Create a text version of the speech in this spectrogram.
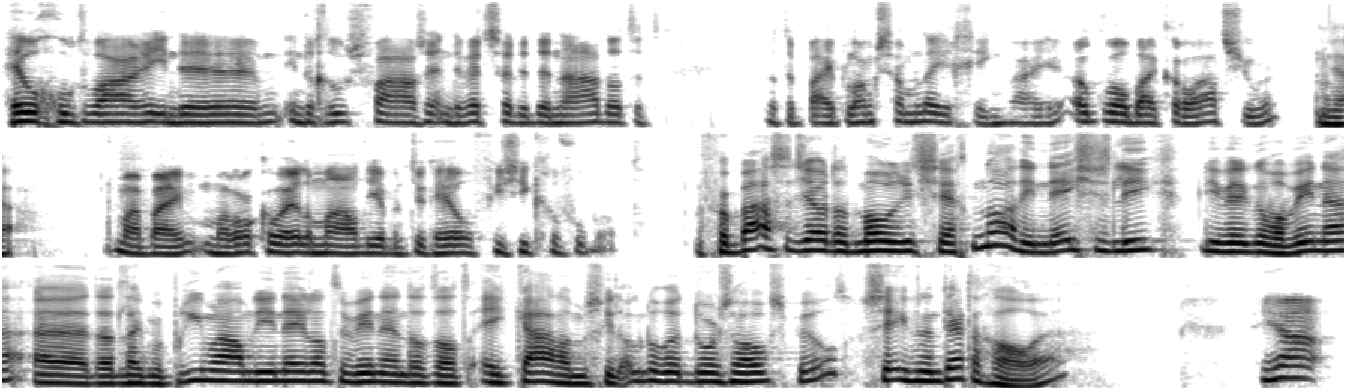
heel goed waren in de, in de groepsfase en de wedstrijden daarna, dat, het, dat de pijp langzaam leeg ging. Bij, ook wel bij Kroatië hoor. Ja. Maar bij Marokko helemaal, die hebben natuurlijk heel fysiek gevoetbald. Verbaast het jou dat Modric zegt, nou die Nations League, die wil ik nog wel winnen. Uh, dat lijkt me prima om die in Nederland te winnen. En dat dat EK dan misschien ook nog door zijn hoofd speelt. 37 al hè? Ja,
